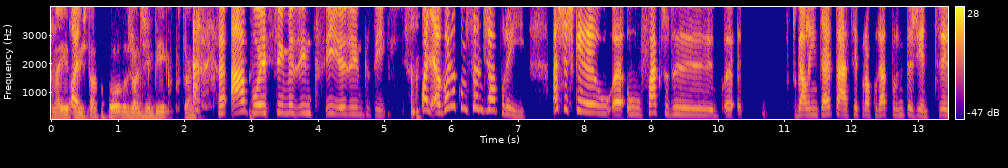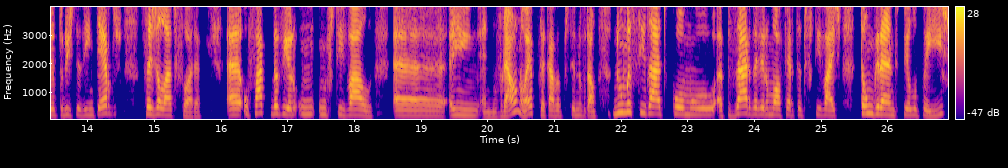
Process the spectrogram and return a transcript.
Meio Olha- entrevistado todo, os olhos em bico, portanto. Ah, pois, imagino que sim, imagino que sim. Olha, agora começando já por aí, achas que é o, a- o facto de eh, Portugal inteiro está a ser procurado por muita gente, seja turistas internos, seja lá de fora. Ah, o facto de haver um, um festival ah, em- em- no verão, não é? Porque acaba por ser no verão, numa cidade como, apesar de haver uma oferta de festivais tão grande pelo país,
